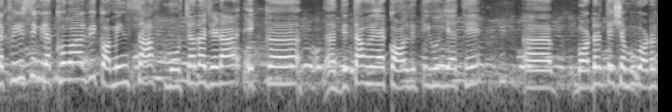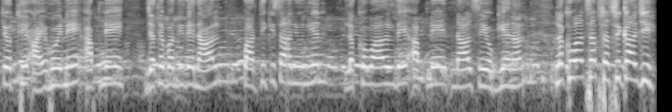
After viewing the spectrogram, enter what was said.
ਲਖਵੀਰ ਸਿੰਘ ਲੱਖੋਵਾਲ ਵੀ ਕੌਮੀ ਇਨਸਾਫ ਮੋਰਚਾ ਦਾ ਜਿਹੜਾ ਇੱਕ ਦਿੱਤਾ ਹੋਇਆ ਕਾਲ ਦਿੱਤੀ ਹੋਈ ਹੈ ਇੱਥੇ। ਬਾਰਡਰ ਤੇ ਸ਼ੰਭੂ ਬਾਰਡਰ ਤੇ ਉੱਥੇ ਆਏ ਹੋਏ ਨੇ। ਆਪਣੇ ਜਥੇਬੰਦੀ ਦੇ ਨਾਲ ਭਾਰਤੀ ਕਿਸਾਨ ਯੂਨੀਅਨ ਲੱਖੋਵਾਲ ਦੇ ਆਪਣੇ ਨਾਲ ਸਹਿਯੋਗੀਆਂ ਨਾਲ। ਲੱਖੋਵਾਲ ਸਾਹਿਬ ਸਤਿ ਸ਼੍ਰੀ ਅਕਾਲ ਜੀ।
